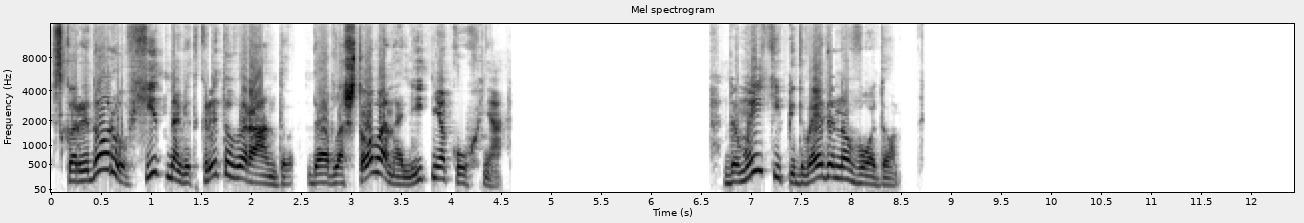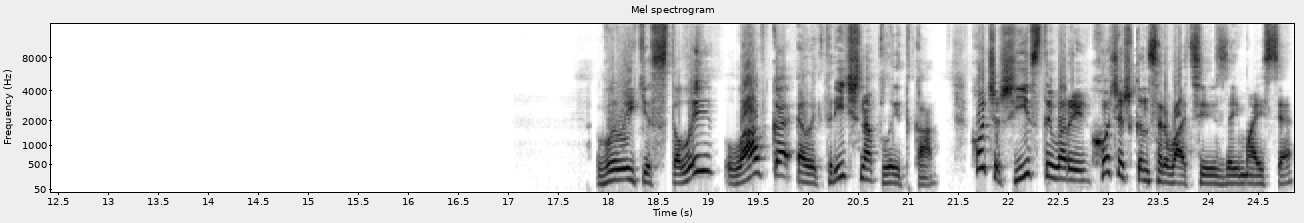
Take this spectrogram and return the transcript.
З коридору вхід на відкриту веранду, де облаштована літня кухня. До мийки підведено воду. Великі столи, лавка, електрична плитка. Хочеш їсти вари, хочеш консервацією займайся.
